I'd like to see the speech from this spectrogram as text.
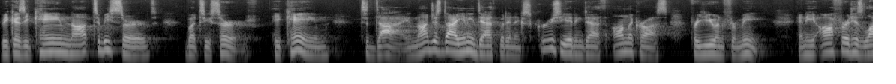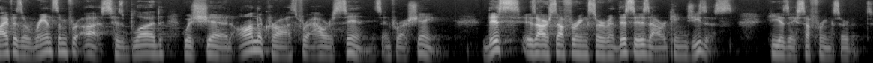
because he came not to be served, but to serve. He came to die, and not just die any death, but an excruciating death on the cross for you and for me. and he offered his life as a ransom for us. His blood was shed on the cross for our sins and for our shame. This is our suffering servant. This is our King Jesus. He is a suffering servant.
